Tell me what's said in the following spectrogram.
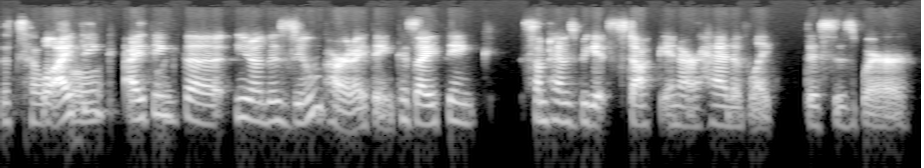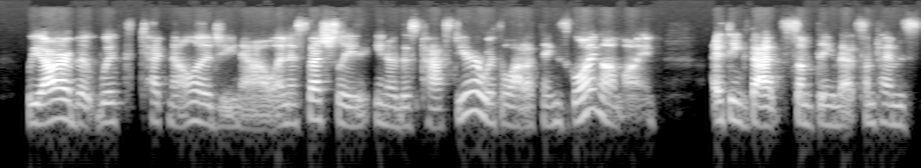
that's helpful? Well, I think I think the you know the Zoom part. I think because I think sometimes we get stuck in our head of like this is where we are, but with technology now, and especially you know this past year with a lot of things going online, I think that's something that sometimes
